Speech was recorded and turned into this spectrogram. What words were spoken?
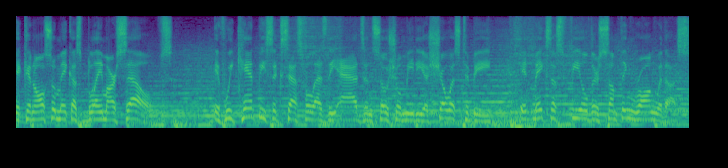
It can also make us blame ourselves. If we can't be successful as the ads and social media show us to be, it makes us feel there's something wrong with us.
